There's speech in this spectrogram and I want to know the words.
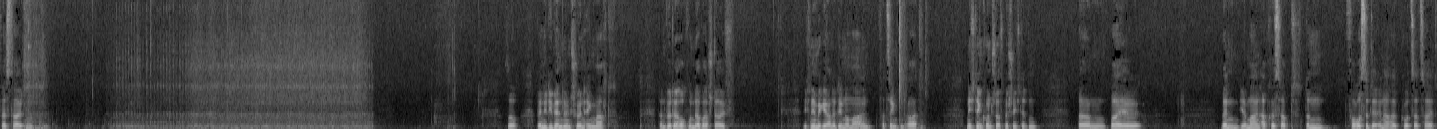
festhalten. So, wenn ihr die Wendeln schön eng macht, dann wird er auch wunderbar steif. Ich nehme gerne den normalen verzinkten Draht, nicht den kunststoffbeschichteten, ähm, weil wenn ihr mal einen Abriss habt, dann verrostet er innerhalb kurzer Zeit.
